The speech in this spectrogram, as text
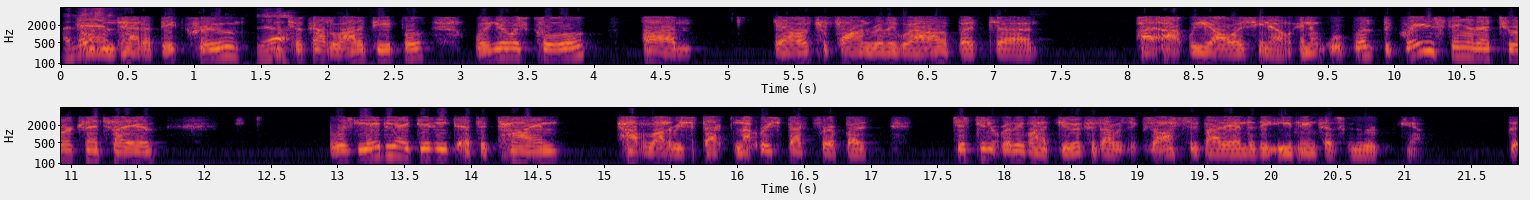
And, and had a big crew. Yeah. He took out a lot of people. Winger was cool. Um, they always performed really well, but uh, I, I, we always, you know, and it, the greatest thing of that tour, can I tell you, was maybe I didn't at the time have a lot of respect, not respect for it, but just didn't really want to do it because I was exhausted by the end of the evening because we were, you know,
